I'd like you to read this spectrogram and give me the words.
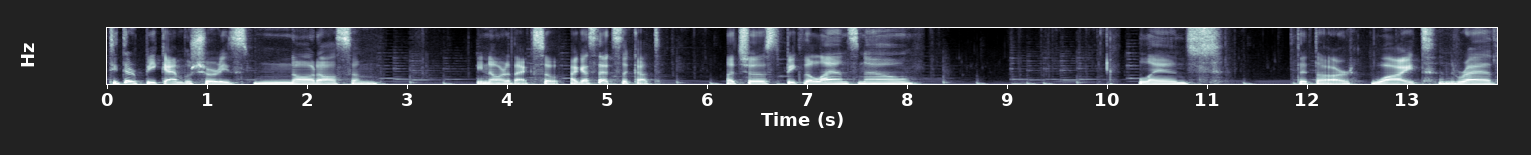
Teeter Peak Ambusher is not awesome in our deck, so I guess that's the cut. Let's just pick the lands now. Lands that are white and red.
